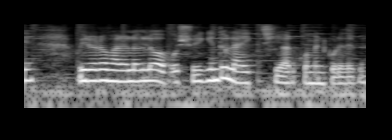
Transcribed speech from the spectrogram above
ভিডিওটা ভালো লাগলে অবশ্যই কিন্তু লাইক শেয়ার কমেন্ট করে দেবে।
